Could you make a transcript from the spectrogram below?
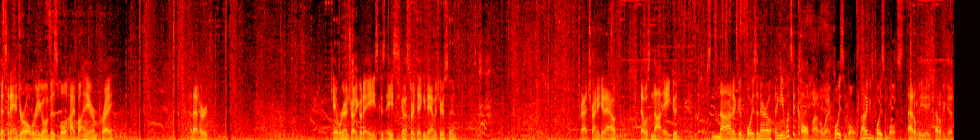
That's an Andro. We're going to go invisible and hide behind here and pray. That hurt. Okay, we're going to try to go to Ace because Ace is going to start taking damage here soon. Rat trying to get out. That was not a good not a good poison arrow thingy. What's it called, by the way? Poison bolts. Not a good poison bolts. That'll be that'll be good.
